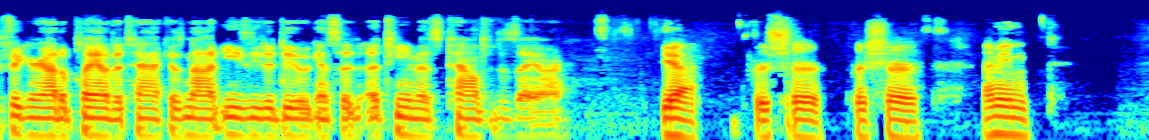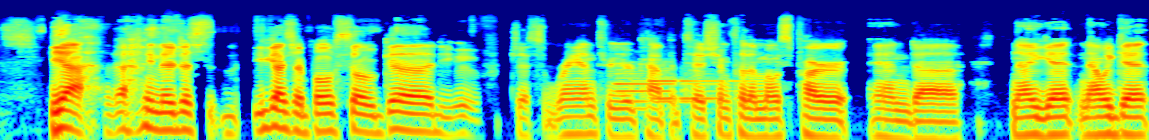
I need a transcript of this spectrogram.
figuring out a plan of attack is not easy to do against a, a team as talented as they are. Yeah, for sure, for sure. I mean, yeah, I mean they're just you guys are both so good. You've just ran through your competition for the most part, and uh, now you get now we get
